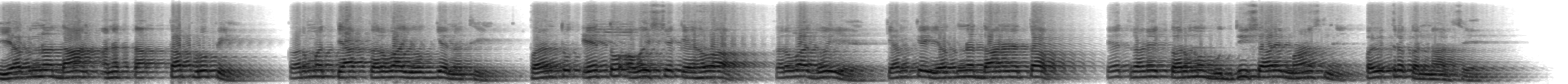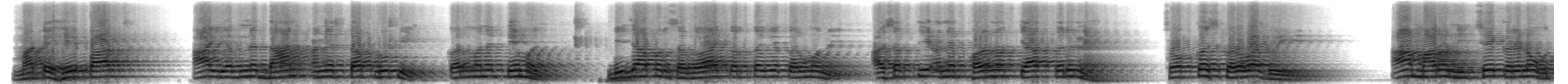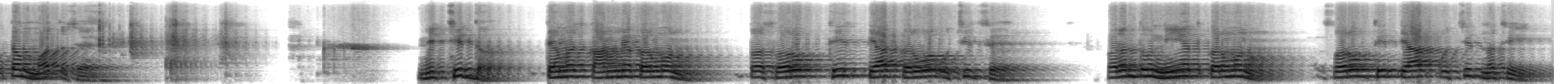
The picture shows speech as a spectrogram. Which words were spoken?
યજ્ઞ, દાન અને તપરૂપી કર્મ ત્યાગ કરવા યોગ્ય નથી. પરંતુ એ તો અવશ્ય કહેવા, કરવા જોઈએ. કેમ કે યજ્ઞ, દાન અને તપ એ ત્રણેય કર્મ બુદ્ધિશાળી માણસને પવિત્ર કરનાર છે. માટે હે પાર્થ, આ યજ્ઞ દાન અને તપ રૂપી કર્મને તેમજ બીજા પર સઘળાય કર્તવ્ય કર્મોને, આસક્તિ અને ફળનો ત્યાગ કરીને ચોક્કસ કરવા જોઈએ. આ મારો નિશ્ચય કરેલો ઉત્તમ મત છે. નિશ્ચિત તેમજ કામ્ય કર્મોનો તો સ્વરૂપથી ત્યાગ કરવો ઉચિત છે. પરંતુ નિયત કર્મોનો સ્વરૂપથી ત્યાગ ઉચિત નથી.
